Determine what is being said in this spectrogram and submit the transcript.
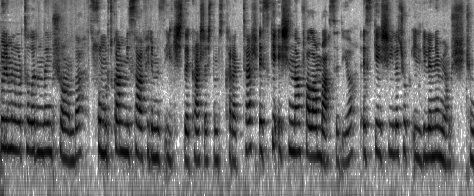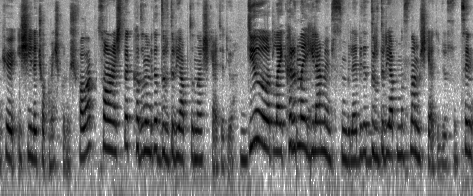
Bölümün ortalarındayım şu anda. Somurtkan misafirimiz ilk işte karşılaştığımız karakter. Eski eşinden falan bahsediyor. Eski eşiyle çok ilgilenemiyormuş. Çünkü işiyle çok meşgulmüş falan. Sonra işte kadının bir de dırdır yaptığından şikayet ediyor. Dude like karınla ilgilenmemişsin bile. Bir de dırdır yapmasından mı şikayet ediyorsun? Senin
